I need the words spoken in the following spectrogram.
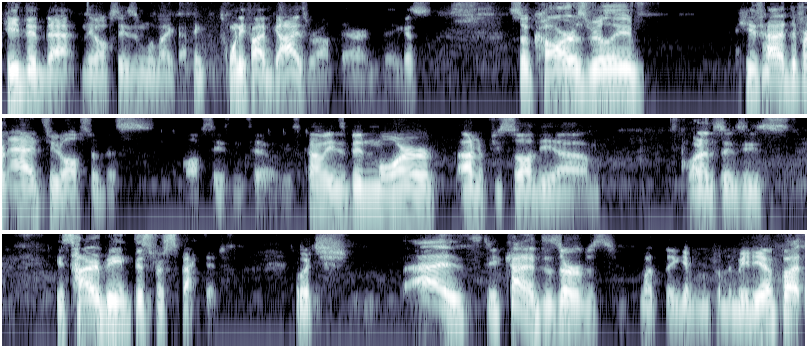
He did that in the offseason with like I think 25 guys were out there in Vegas. So Carr is really he's had a different attitude also this offseason too. He's come he's been more I don't know if you saw the um, one of the things he's he's tired of being disrespected, which uh, he kind of deserves what they give him from the media, but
